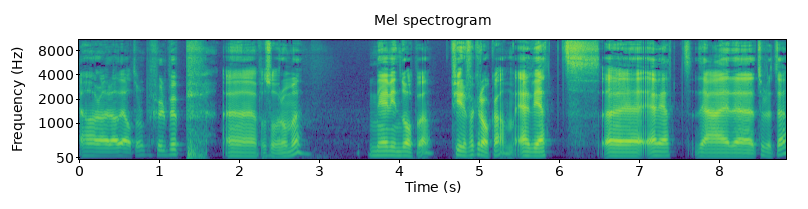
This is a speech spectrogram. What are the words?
Jeg har da radiatoren på full pupp på soverommet, med vinduet oppe. Fyrer for kråka. Jeg vet, jeg vet det er uh, tullete,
